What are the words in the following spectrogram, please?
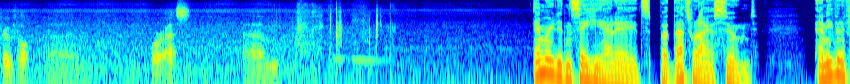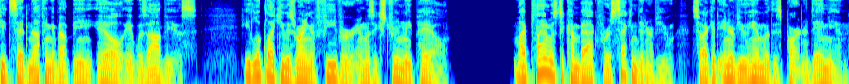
fruitful um, for us. Um, Emery didn't say he had AIDS, but that's what I assumed. And even if he'd said nothing about being ill, it was obvious. He looked like he was running a fever and was extremely pale. My plan was to come back for a second interview so I could interview him with his partner Damien.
